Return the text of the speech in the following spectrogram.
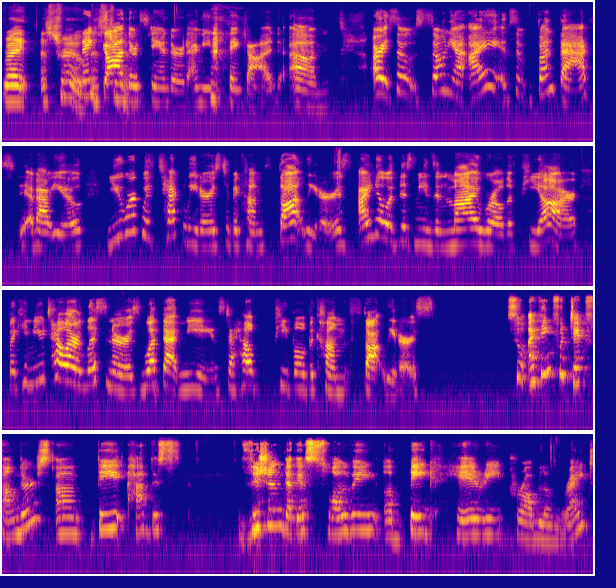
Right, that's true. Thank that's God true. they're standard. I mean, thank God. Um, all right, so Sonia, I so fun fact about you. You work with tech leaders to become thought leaders. I know what this means in my world of PR, but can you tell our listeners what that means to help people become thought leaders? So I think for tech founders, um, they have this vision that they're solving a big, hairy problem, right?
